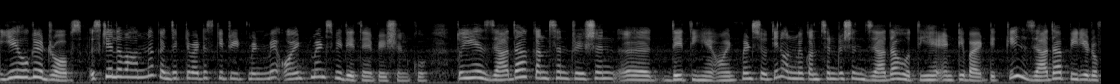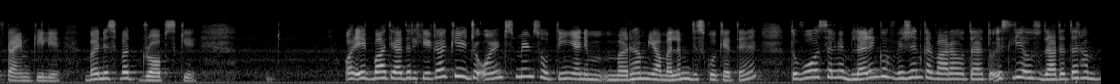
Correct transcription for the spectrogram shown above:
ये हो गए ड्रॉप्स इसके अलावा हम ना कंजक्टिवाइटिस की ट्रीटमेंट में ऑइंटमेंट्स भी देते हैं पेशेंट को. तो ये ज़्यादा कंसनट्रेशन देती हैं ऑइंटमेंट्स होती हैं ना, उनमें कंसनट्रेशन ज़्यादा होती है एंटीबायोटिक की ज़्यादा पीरियड ऑफ़ टाइम के लिए, बनस्बत ड्रॉप्स के. और एक बात याद रखिएगा कि जो ऑइंटमेंट्स होती हैं, यानी मरहम या मलम जिसको कहते हैं तो वो असल में ब्लरिंग ऑफ़ विजन करवा रहा होता है. तो इसलिए उस ज़्यादातर हम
